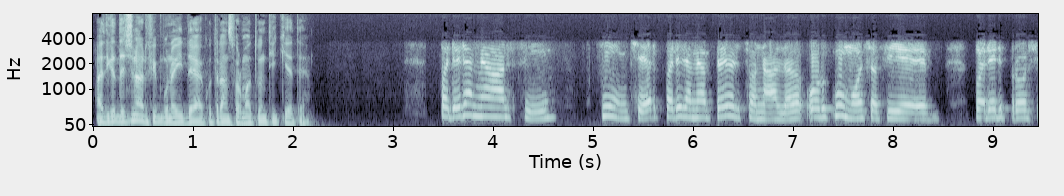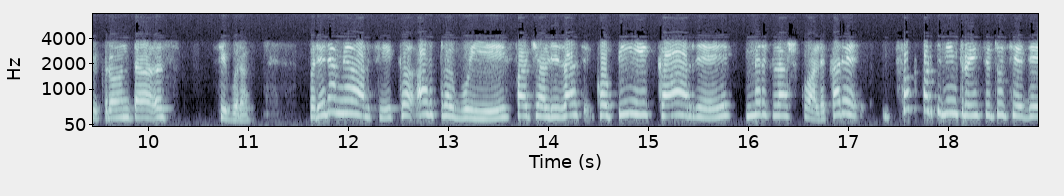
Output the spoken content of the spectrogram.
Adică de ce n-ar fi bună ideea cu transformatul în etichete? Părerea mea ar fi, sincer, părerea mea personală, oricum o să fie păreri pro și contra, sigură. Părerea mea ar fi că ar trebui facializați copiii care merg la școală, care fac parte dintr-o instituție de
